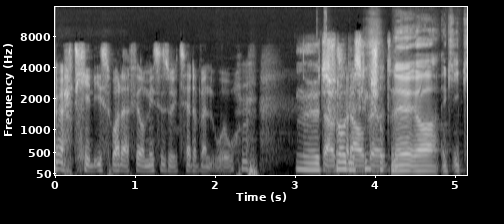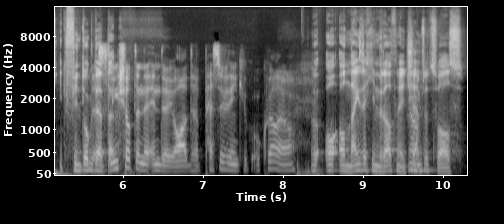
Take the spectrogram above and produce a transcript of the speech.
hetgeen is waar dat veel mensen zoiets hebben van wow. Nee, het is vooral die de- slingshot. hè. nee, ja, ik, ik, ik vind ook De dat... dat slingshot en de, en de, ja, de passive denk ik ook wel, ja. Ondanks dat je inderdaad van die champs Ja. zoals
